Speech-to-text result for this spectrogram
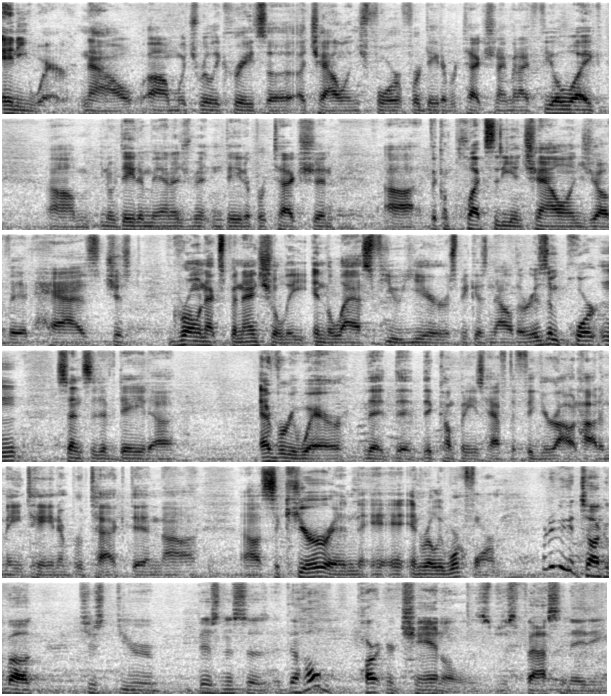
anywhere now, um, which really creates a, a challenge for, for data protection. I mean, I feel like um, you know, data management and data protection, uh, the complexity and challenge of it has just grown exponentially in the last few years because now there is important sensitive data everywhere that, that, that, companies have to figure out how to maintain and protect and uh, uh, secure and, and really work for them. What if you could talk about just your businesses, the whole partner channel is just fascinating.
